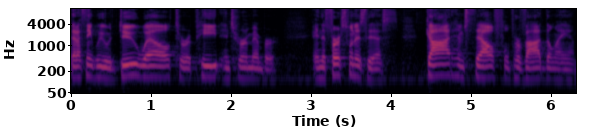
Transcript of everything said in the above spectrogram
that I think we would do well to repeat and to remember. And the first one is this God Himself will provide the lamb.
